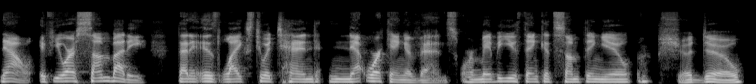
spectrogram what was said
Now, if you are somebody that is likes to attend networking events, or maybe you think it's something you should do,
